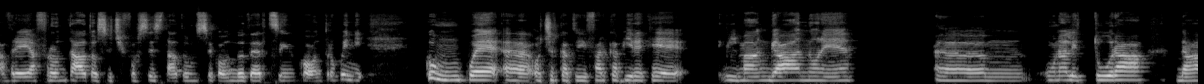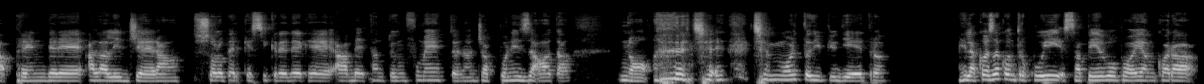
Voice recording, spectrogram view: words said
avrei affrontato se ci fosse stato un secondo o terzo incontro. Quindi Comunque eh, ho cercato di far capire che il manga non è ehm, una lettura da prendere alla leggera solo perché si crede che, ah tanto è un fumetto, è una giapponesata. No, c'è, c'è molto di più dietro. E la cosa contro cui sapevo poi ancora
